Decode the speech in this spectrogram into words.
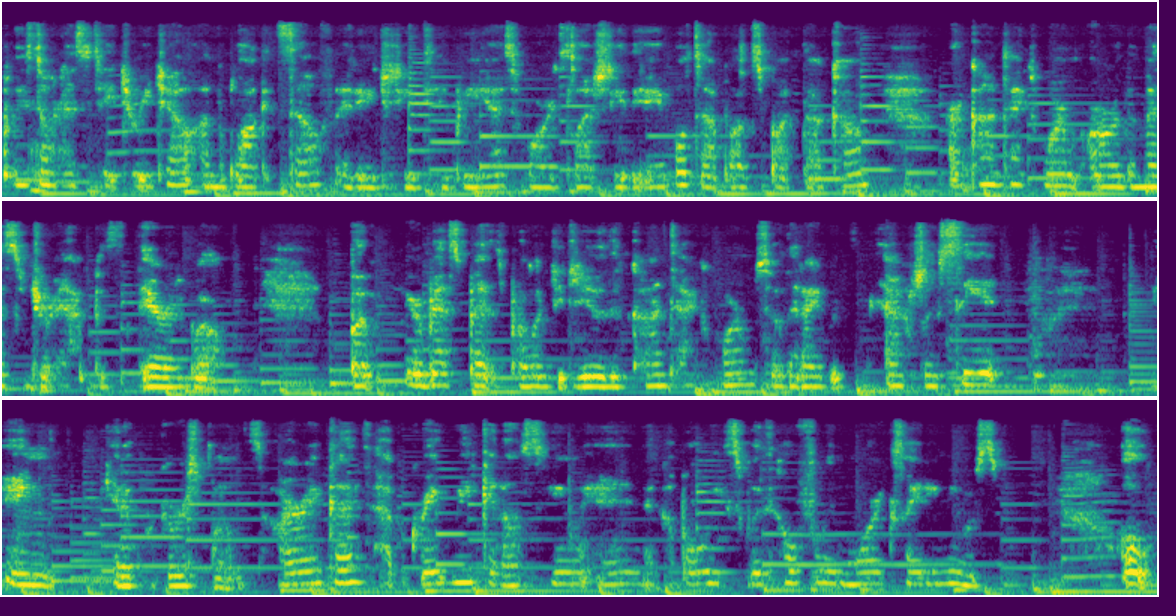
please don't hesitate to reach out on the blog itself at https forward slash seetheabled.blogspot.com. Our contact form or the messenger app is there as well. But your best bet is probably to do the contact form so that I would actually see it and get a quicker response. All right, guys, have a great week, and I'll see you in a couple weeks with hopefully more exciting news. Oh,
